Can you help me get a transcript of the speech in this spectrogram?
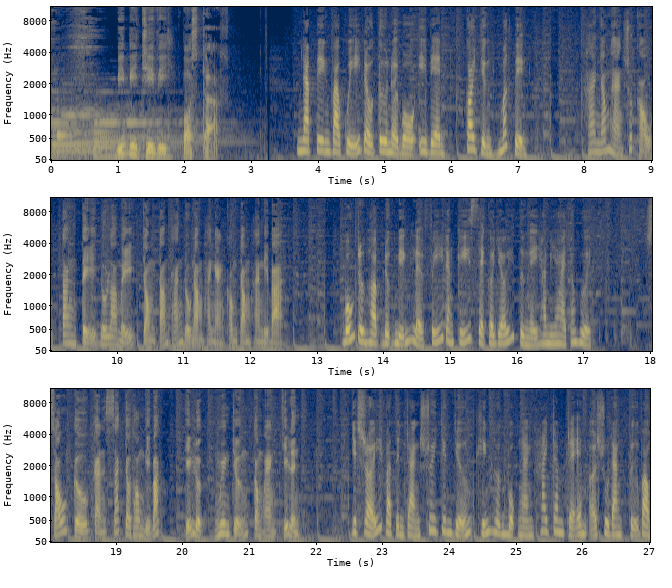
BBTV Postcard Nạp tiền vào quỹ đầu tư nội bộ EVN, coi chừng mất tiền. Hai nhóm hàng xuất khẩu tăng tỷ đô la Mỹ trong 8 tháng đầu năm 2023. Bốn trường hợp được miễn lệ phí đăng ký xe cơ giới từ ngày 22 tháng 10. 6 cựu cảnh sát giao thông bị bắt, kỷ luật nguyên trưởng công an Chí Linh. Dịch sởi và tình trạng suy dinh dưỡng khiến hơn 1.200 trẻ em ở Sudan tử vong.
